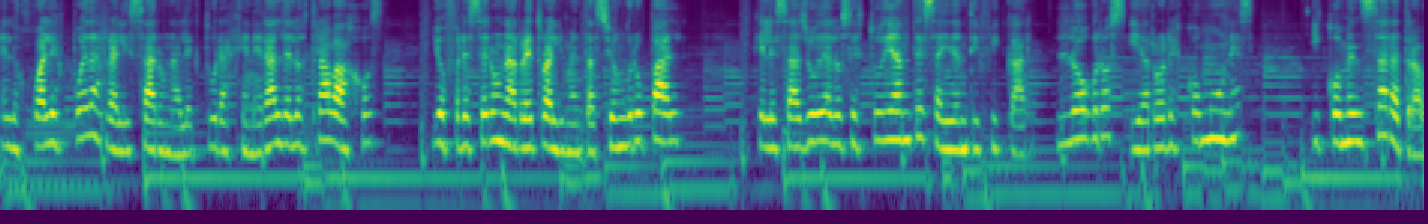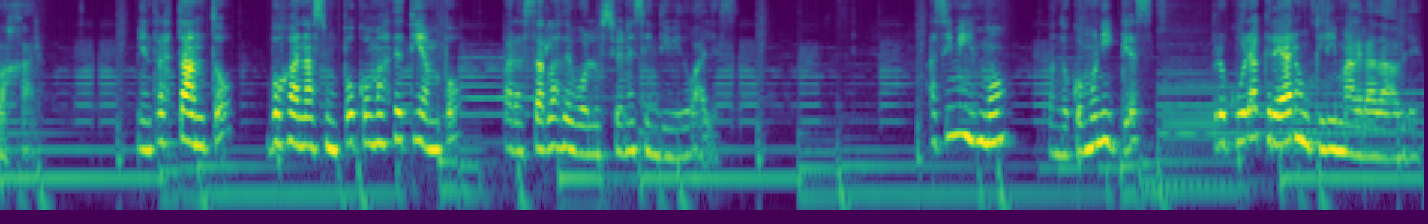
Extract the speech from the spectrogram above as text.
en los cuales puedas realizar una lectura general de los trabajos y ofrecer una retroalimentación grupal que les ayude a los estudiantes a identificar logros y errores comunes y comenzar a trabajar. Mientras tanto, vos ganás un poco más de tiempo para hacer las devoluciones individuales. Asimismo, cuando comuniques, procura crear un clima agradable.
